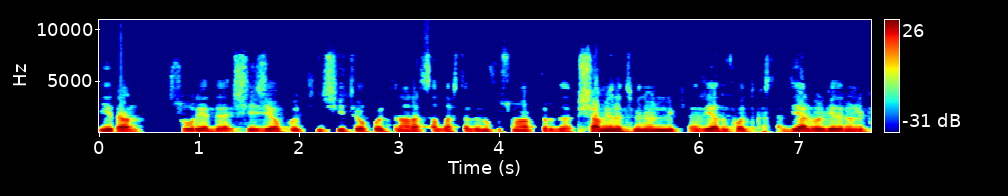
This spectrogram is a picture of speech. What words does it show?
İran Suriye'de Şii jeopolitiğini, Şii teopolitiğini araçsallaştırdı, nüfusunu arttırdı. Şam yönetimine yönelik e, Riyad'ın politikası, diğer bölgelere yönelik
